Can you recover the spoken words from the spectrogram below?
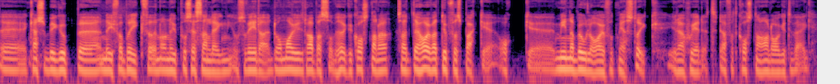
eh, kanske bygga upp eh, ny fabrik för någon ny processanläggning och så vidare. De har ju drabbats av högre kostnader så att det har ju varit uppförsbacke och eh, mindre bolag har ju fått mer stryk i det här skedet därför att kostnaderna har dragit iväg.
